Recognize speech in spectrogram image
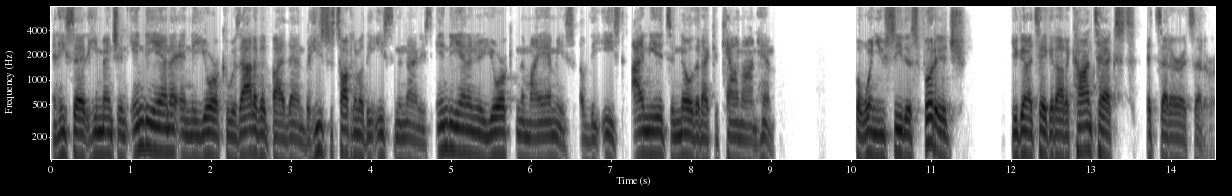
And he said, he mentioned Indiana and New York, who was out of it by then, but he's just talking about the East in the 90s. Indiana, New York, and the Miamis of the East. I needed to know that I could count on him. But when you see this footage, you're going to take it out of context, et cetera, et cetera.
